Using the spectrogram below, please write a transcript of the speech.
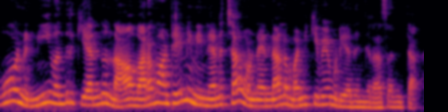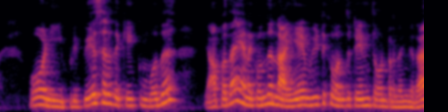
ஓ நீ வந்திருக்கியான்னு நான் வரமாட்டேன்னு நீ நினச்சா உன்னை என்னால் மன்னிக்கவே முடியாதுங்கிறா சவிதா. ஓ நீ இப்படி பேசுகிறத கேட்கும்போது அப்போ தான் எனக்கு வந்து நான் என் வீட்டுக்கு வந்துட்டேன்னு தோன்றதுங்கிறா.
